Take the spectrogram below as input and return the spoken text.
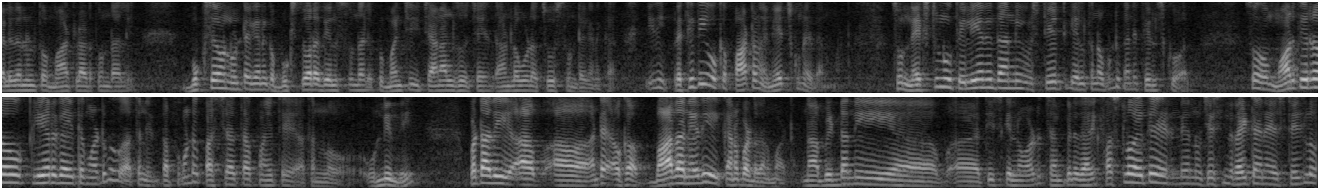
తల్లిదండ్రులతో మాట్లాడుతుండాలి. బుక్స్ ఏమైనా ఉంటే కనుక బుక్స్ ద్వారా తెలుస్తుండాలి. ఇప్పుడు మంచి ఛానల్స్ వచ్చాయి. దాంట్లో కూడా చూస్తుంటే కనుక ఇది ప్రతిదీ ఒక పాఠమే నేర్చుకునేది అనమాట సో నెక్స్ట్ నువ్వు తెలియని దాన్ని స్టేట్కి వెళ్తున్నప్పుడు కానీ తెలుసుకోవాలి. సో మారుతిరావు క్లియర్గా అయితే మటుకు అతని తప్పకుండా పశ్చాత్తాపం అయితే అతనిలో ఉండింది. బట్ అది అంటే ఒక బాధ అనేది కనబడ్డది అనమాట నా బిడ్డని తీసుకెళ్ళినవాడు చంపిన దానికి ఫస్ట్లో అయితే నేను చేసింది రైట్ అనే స్టేజ్లో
